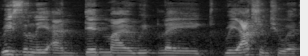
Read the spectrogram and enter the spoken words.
recently and did my re- like reaction to it.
